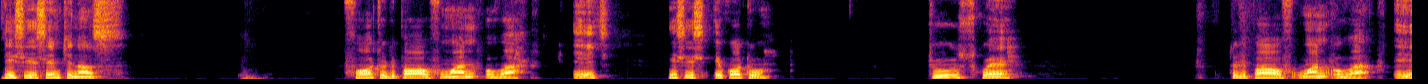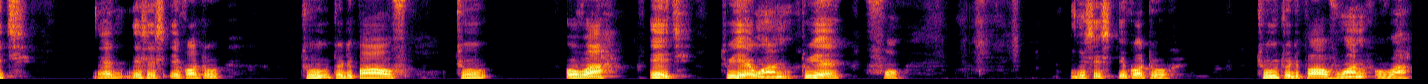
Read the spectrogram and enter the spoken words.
this is same thing as 4 to the power of 1 over 8. This is equal to 2 square to the power of 1 over 8 then this is equal to 2 to the power of 2 over 8. 2 here 1, 2 here 4. This is equal to 2 to the power of 1 over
